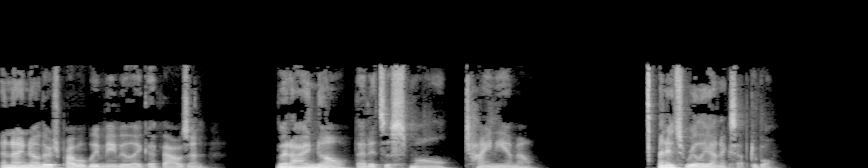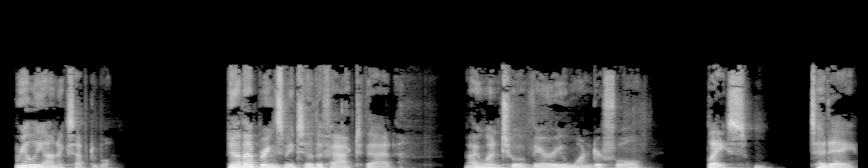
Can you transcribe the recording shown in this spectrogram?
And I know there's probably maybe like a thousand, but I know that it's a small, tiny amount. And it's really unacceptable. Really unacceptable. Now, that brings me to the fact that I went to a very wonderful place today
